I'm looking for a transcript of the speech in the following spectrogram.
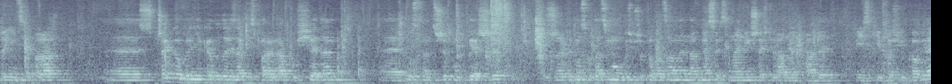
do inicjatora. E, Z czego wynika tutaj zapis paragrafu 7 e, ustęp 3 punkt pierwszy, że te konsultacje mogą być przeprowadzane na wniosek co najmniej sześciu radnych Rady Miejskiej w Wasilkowie?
